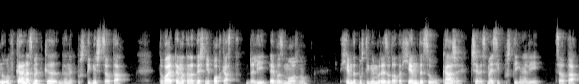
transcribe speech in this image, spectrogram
но в крайна сметка да не постигнеш целта. Това е темата на днешния подкаст. Дали е възможно хем да постигнем резултата, хем да се окаже, че не сме си постигнали целта.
